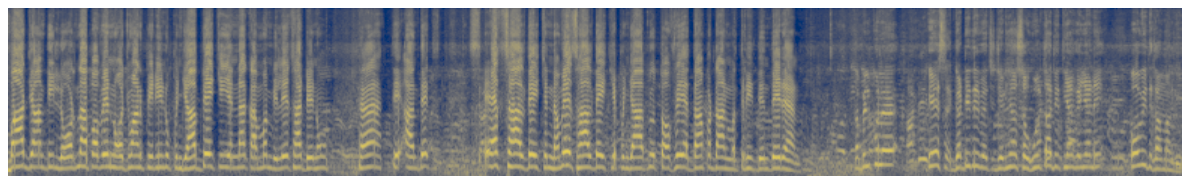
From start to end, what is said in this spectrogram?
ਬਾਹਰ ਜਾਣ ਦੀ ਲੋੜ ਨਾ ਪਵੇ, ਨੌਜਵਾਨ ਪੀੜ੍ਹੀ ਨੂੰ ਪੰਜਾਬ ਦੇ ਵਿੱਚ ਹੀ ਇੰਨਾ ਕੰਮ ਮਿਲੇ ਸਾਡੇ ਨੂੰ, ਹੈ, ਤੇ ਆਂਦੇ ਇਸ ਸਾਲ ਦੇ ਵਿੱਚ, ਨਵੇਂ ਸਾਲ ਦੇ ਵਿੱਚ ਪੰਜਾਬ ਨੂੰ ਤੋਹਫੇ ਇਦਾਂ ਪ੍ਰਧਾਨ ਮੰਤਰੀ ਦਿੰਦੇ ਰਹਿਣ। ਤਾਂ ਬਿਲਕੁਲ ਇਸ ਗੱਡੀ ਦੇ ਵਿੱਚ ਜਿਹੜੀਆਂ ਸਹੂਲਤਾਂ ਦਿੱਤੀਆਂ ਗਈਆਂ ਨੇ ਉਹ ਵੀ ਦਿਖਾਵਾਂਗੇ।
